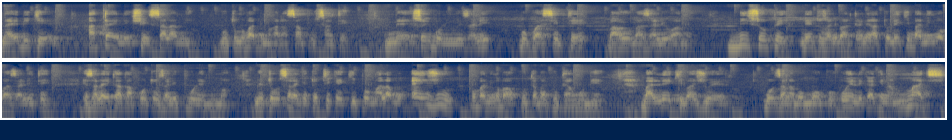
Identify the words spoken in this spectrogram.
Nayebi ke ata élection esalami moto moko abimaka na 100 te mais soki bolingo ezali bokoaccepte baoyo bazali wana biso mpe nde tozali baentraîneur toleki baningo bazali te. Ezalaki kaka mpo tozali pour le moment. Mais tosalaki totika équipe malamu un jour mpo baninga bakuta bakuta yango bien. Baleki bajoueur bozala bomoko. Oyo elekaki na match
